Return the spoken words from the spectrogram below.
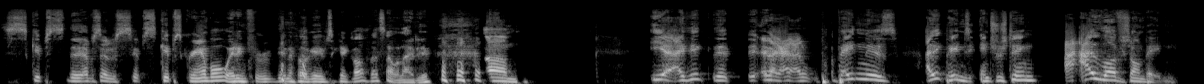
skips the episode of Skip Skip Scramble, waiting for the NFL games to kick off. That's not what I do. Um, yeah, I think that and I, I, Peyton is. I think Peyton's interesting. I, I love Sean Payton.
